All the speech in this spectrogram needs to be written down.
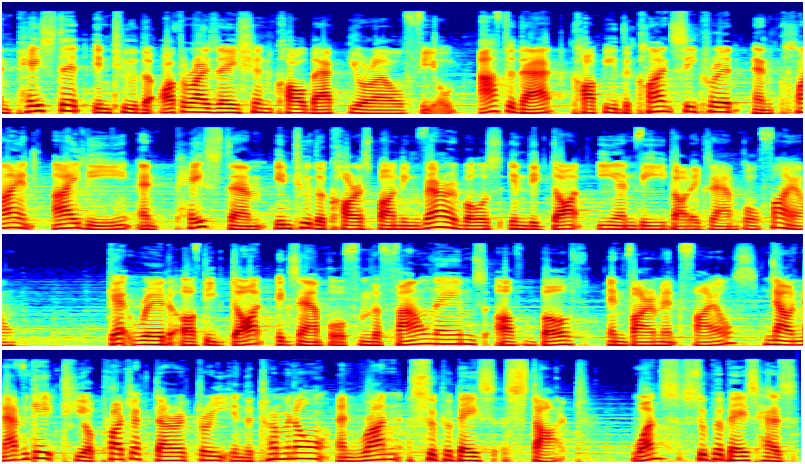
and paste it into the authorization callback URL field. After that, copy the client secret and client ID and paste them into the corresponding variables in the .env.example file get rid of the .example from the file names of both environment files. Now navigate to your project directory in the terminal and run Supabase start. Once Supabase has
